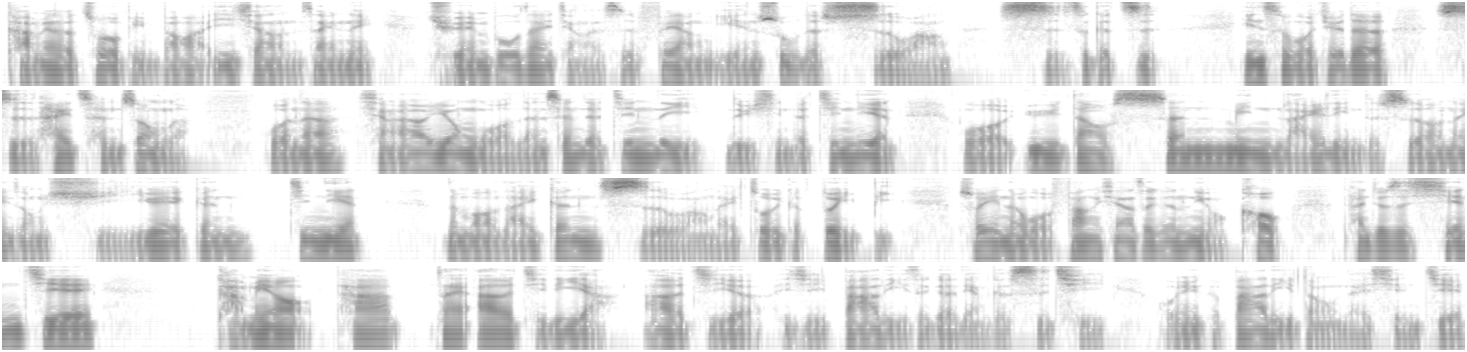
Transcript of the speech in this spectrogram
卡缪的作品，包括《异乡人》在内，全部在讲的是非常严肃的死亡，死这个字。因此，我觉得死太沉重了。我呢，想要用我人生的经历、旅行的经验，我遇到生命来临的时候那种喜悦跟经验。那么来跟死亡来做一个对比，所以呢，我放下这个纽扣，它就是衔接卡缪，他在阿尔及利亚、阿尔及尔以及巴黎这个两个时期，我用一个巴黎短文来衔接。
